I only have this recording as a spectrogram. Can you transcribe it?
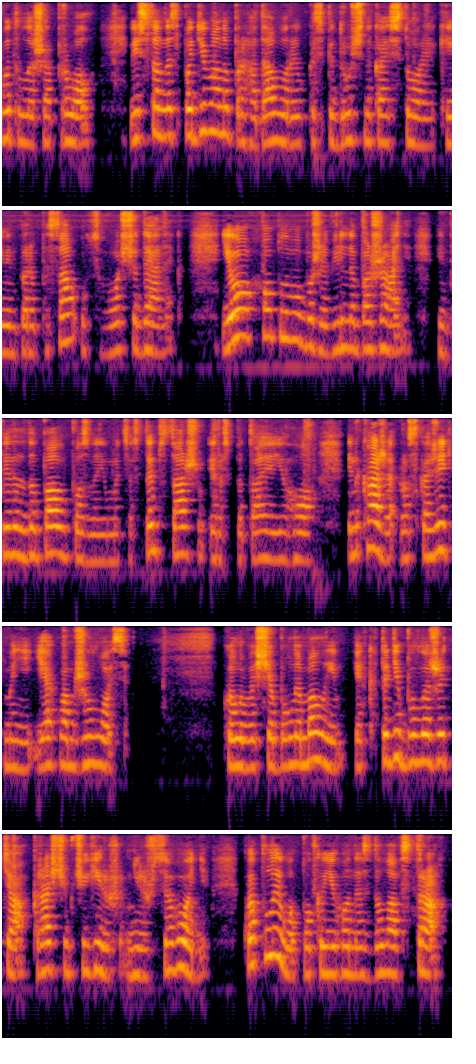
бути лише прол. Вістон несподівано пригадав уривки з підручника історії, який він переписав у свого щоденник. Його охопливо божевільне бажання. Він піде до пави познайомиться з тим старшим і розпитає його. Він каже: Розкажіть мені, як вам жилося? Коли ви ще були малим, як тоді було життя, кращим чи гіршим, ніж сьогодні, квапливо, поки його не здолав страх,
